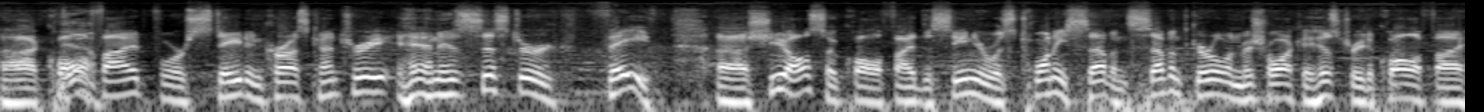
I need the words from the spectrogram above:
uh, qualified yeah. for state and cross country, and his sister Faith. Uh, she also qualified. The senior was 27, seventh girl in Mishawaka history to qualify.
